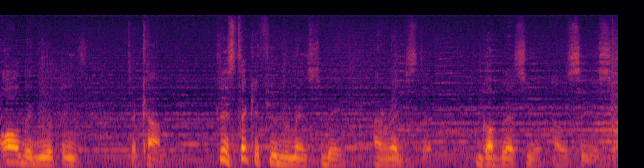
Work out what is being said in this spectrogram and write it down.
all the new things to come. Please take a few moments today and register. God bless you. I will see you soon.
